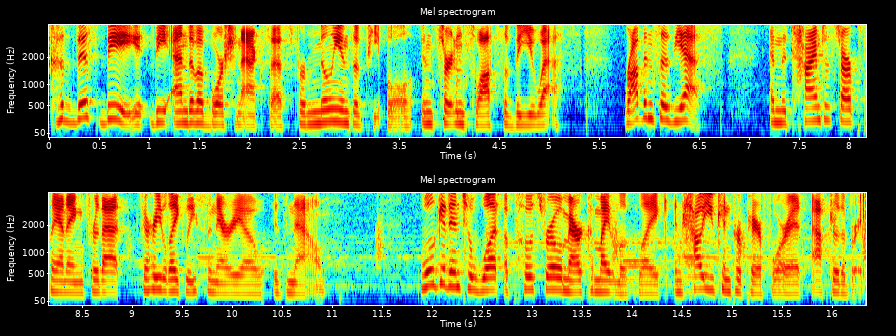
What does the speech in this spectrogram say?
could this be the end of abortion access for millions of people in certain swaths of the US? Robin says yes, and the time to start planning for that very likely scenario is now. We'll get into what a post Roe America might look like and how you can prepare for it after the break.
